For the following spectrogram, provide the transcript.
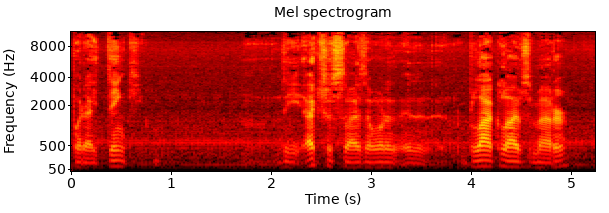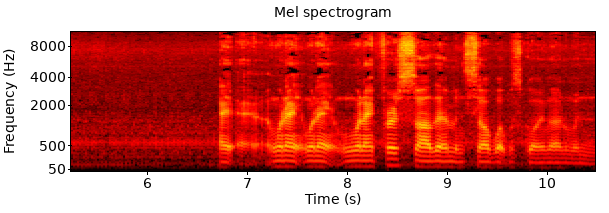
But I think the exercise I want to, uh, Black Lives Matter I, uh, when I when I when I first saw them and saw what was going on when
